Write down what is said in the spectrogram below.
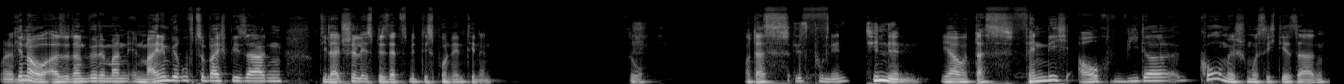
Genau, also dann würde man in meinem Beruf zum Beispiel sagen, die Leitstelle ist besetzt mit Disponentinnen. So. Und das, Disponentinnen. ja, und das fände ich auch wieder komisch, muss ich dir sagen.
